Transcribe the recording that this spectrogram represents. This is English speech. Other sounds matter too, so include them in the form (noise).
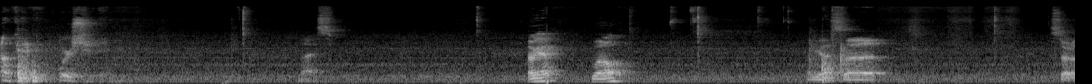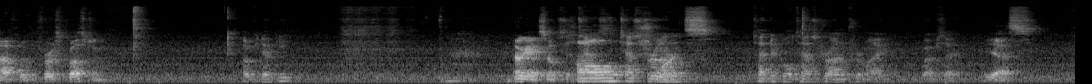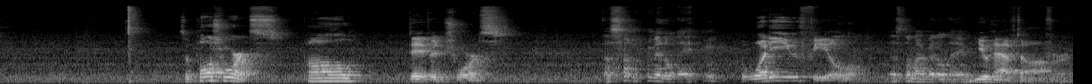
Okay, we're shooting. Nice. Okay, well, I guess uh, start off with the first question. Okie dokie. Okay, so It's Paul test- test run. Schwartz. Technical test run for my website. Yes. So Paul Schwartz, Paul David Schwartz. That's not my middle name. What do you feel That's not my middle name. you have to offer?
